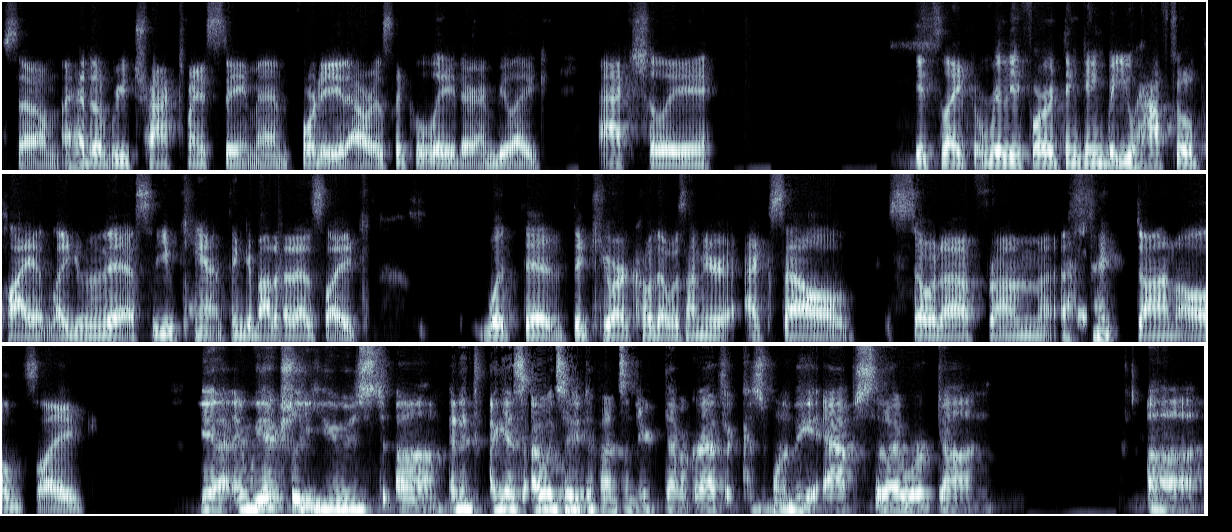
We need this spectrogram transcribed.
So I had to retract my statement 48 hours like later and be like, actually, it's like really forward thinking, but you have to apply it like this. You can't think about it as like what the the QR code that was on your XL soda from McDonald's like yeah, and we actually used, um, and it, I guess I would say it depends on your demographic because one of the apps that I worked on uh,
